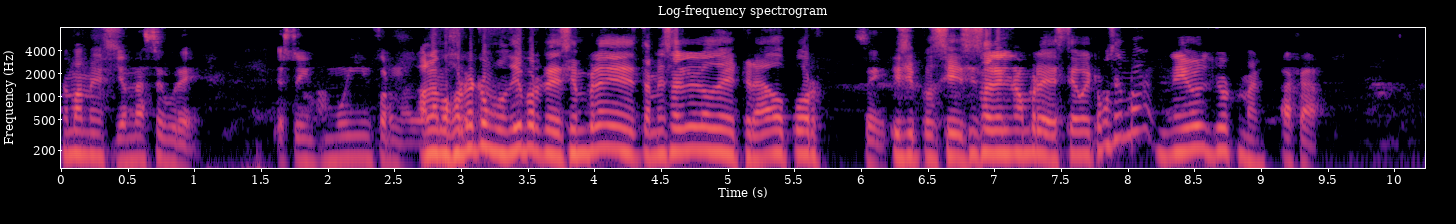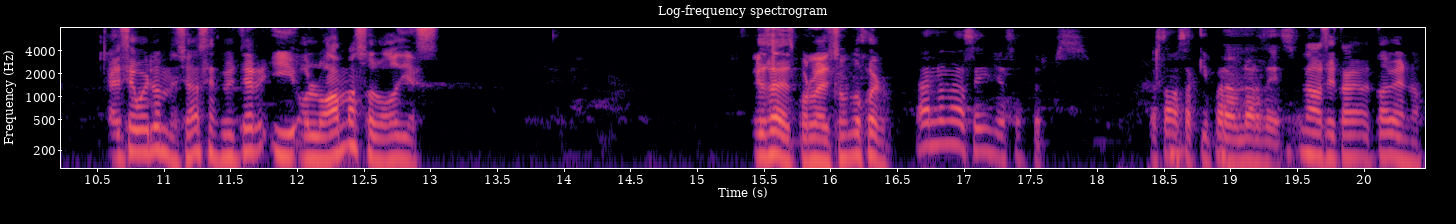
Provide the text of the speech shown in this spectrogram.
No mames. Yo me aseguré. Estoy muy informado. A lo mejor me confundí porque siempre también sale lo de creado por. Sí, Y sí, pues sí, sí sale el nombre de este güey. ¿Cómo se llama? Neil Druckmann. ajá. Ese güey lo mencionas en Twitter y o lo amas o lo odias. Esa es por lo del segundo juego. Ah, no, no, sí, yo sé, pero pues, estamos aquí para hablar de eso. No, sí, to- todavía no.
